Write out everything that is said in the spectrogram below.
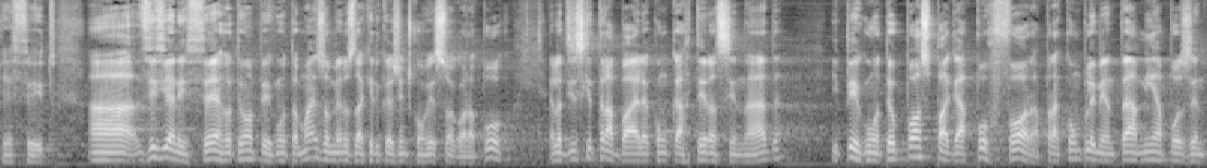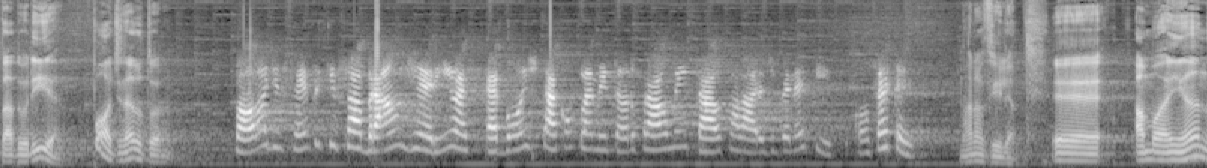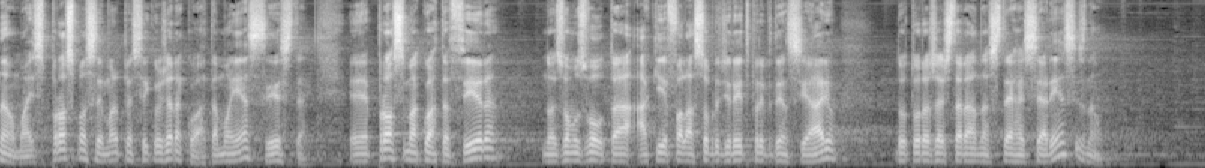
Perfeito. A Viviane Ferro tem uma pergunta mais ou menos daquilo que a gente conversou agora há pouco. Ela diz que trabalha com carteira assinada e pergunta: eu posso pagar por fora para complementar a minha aposentadoria? Pode, né, doutora? Pode, sempre que sobrar um dinheirinho, é, é bom estar complementando para aumentar o salário de benefício, com certeza. Maravilha. É, amanhã não, mas próxima semana, pensei que hoje era quarta, amanhã é sexta. É, próxima quarta-feira, nós vamos voltar aqui a falar sobre o direito previdenciário. doutora já estará nas terras cearenses, não?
